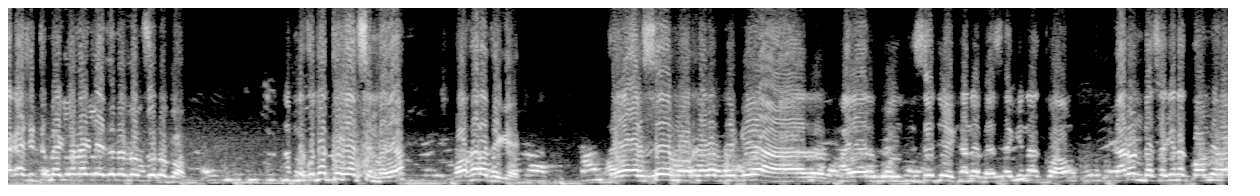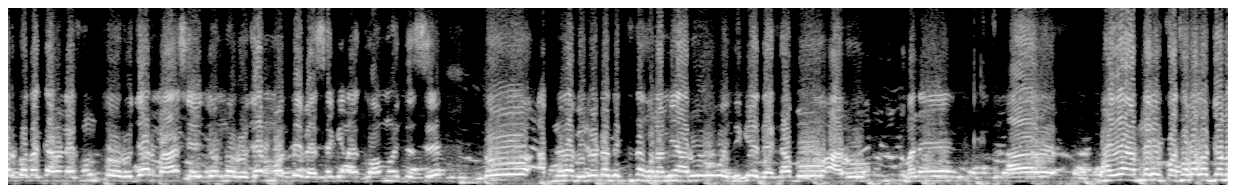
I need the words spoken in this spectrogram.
আকাশ একটু মেঘলা মেঘলা এই জন্য লোকজনও কম। আপনি কোথা থেকে আসছেন ভাইয়া? বখারা থেকে। ভাইয়া আসছে মখারা থেকে আর ভাইয়ার বলতেছে যে এখানে বেচা কিনা কম। কারণ বেচা কিনা কমই হওয়ার কথা কারণ এখন তো রোজার মাস এই জন্য রোজার মধ্যে বেচা কিনা কম হইতেছে। তো আপনারা ভিডিওটা দেখতে থাকুন আমি আরও ওইদিকে দেখাবো আরও মানে আর ভাইয়া আপনাকে কথা বলার জন্য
